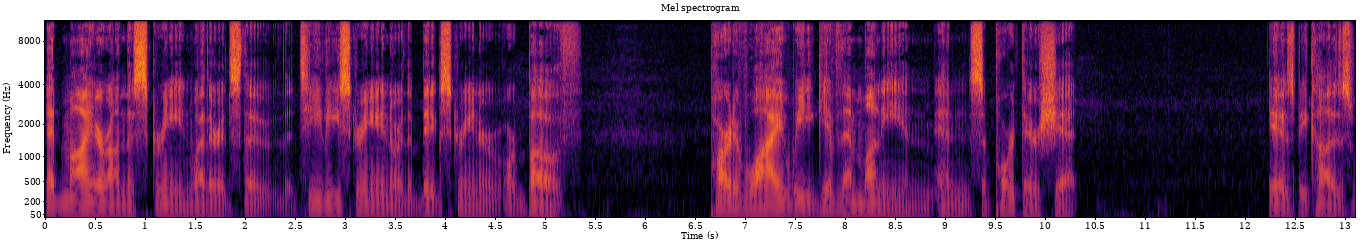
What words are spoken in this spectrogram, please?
admire on the screen, whether it's the, the TV screen or the big screen or, or both, part of why we give them money and, and support their shit is because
